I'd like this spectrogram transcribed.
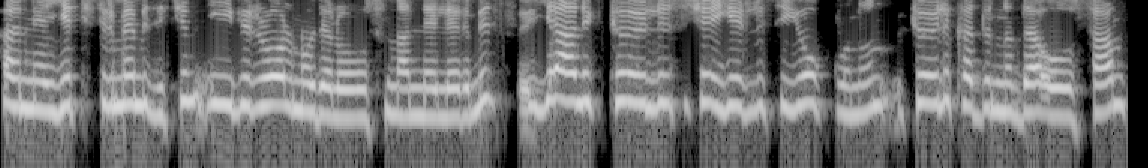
hani yetiştirmemiz için iyi bir rol model olsun annelerimiz. Yani köylüsü şehirlisi yok bunun. Köylü kadını da olsan,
